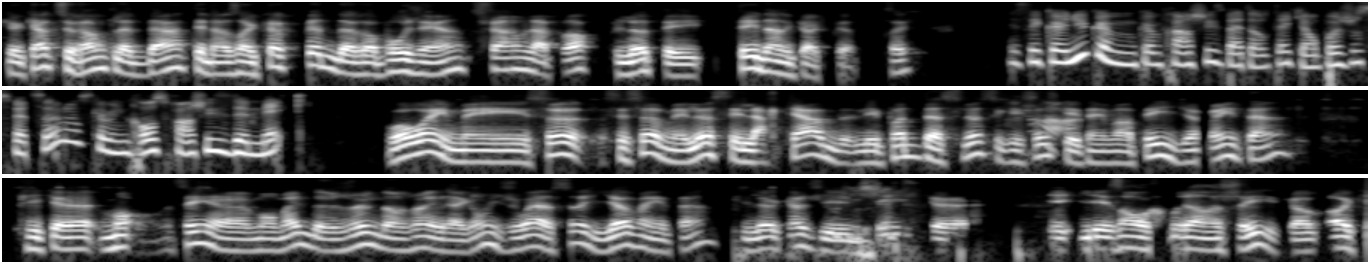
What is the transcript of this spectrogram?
que quand tu rentres là-dedans, tu es dans un cockpit de robot géant, tu fermes la porte, puis là, tu es, dans le cockpit. Mais c'est connu comme, comme franchise Battletech. Ils n'ont pas juste fait ça, là. C'est comme une grosse franchise de mecs. Oui, oui, mais ça, c'est ça. Mais là, c'est l'arcade. Les potes Tesla, c'est quelque chose qui a été inventé il y a 20 ans. Puis que, mon, tu sais, euh, mon maître de jeu de Donjons et Dragons, il jouait à ça il y a 20 ans. Puis là, quand j'ai Holy dit qu'ils les ont rebranchés, comme, OK,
